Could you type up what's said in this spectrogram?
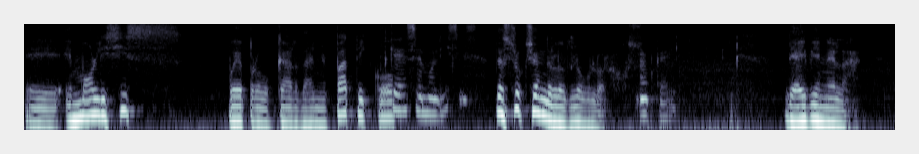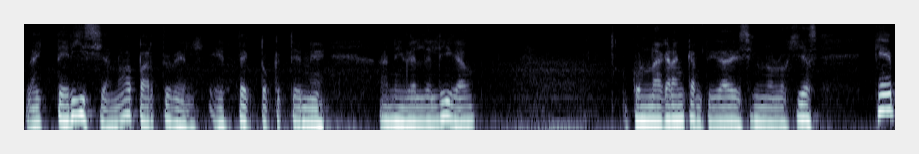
eh, hemólisis, puede provocar daño hepático. ¿Qué es hemólisis? Destrucción de los glóbulos rojos. De ahí viene la, la ictericia, ¿no? Aparte del efecto que tiene a nivel del hígado, con una gran cantidad de signologías que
